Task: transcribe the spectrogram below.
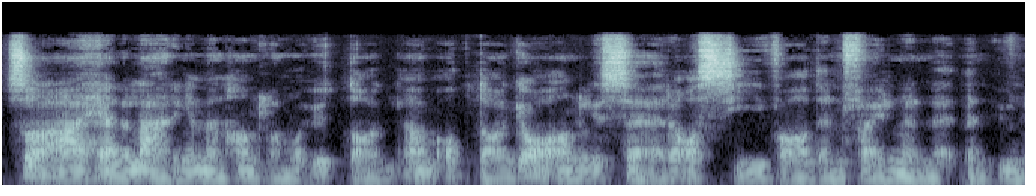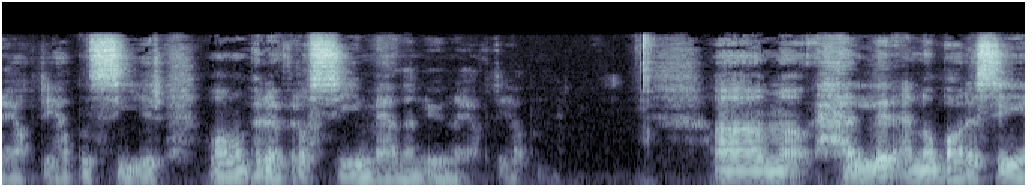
så er hele læringen den handler om å utdage, um, oppdage og analysere og si hva den feilen eller den unøyaktigheten sier. Hva man prøver å si med den unøyaktigheten. Um, heller enn å bare si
